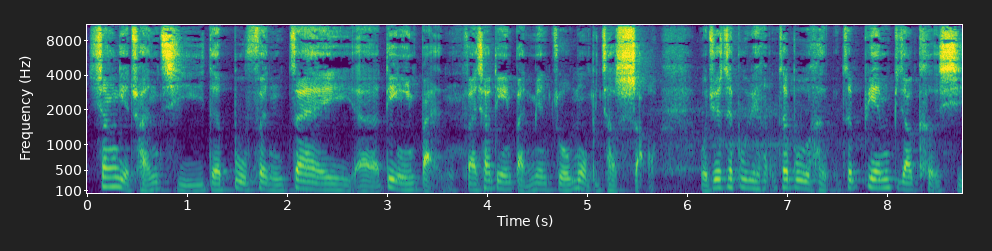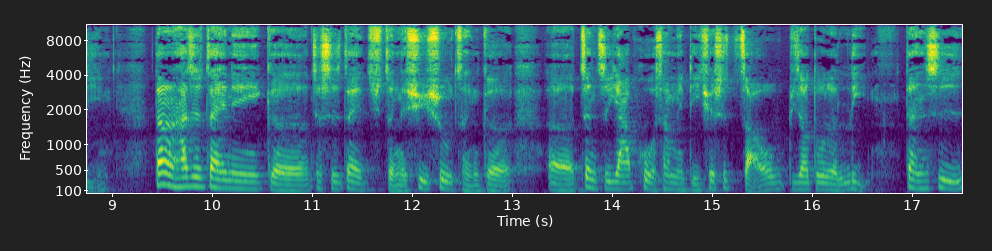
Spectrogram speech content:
乡野传奇的部分在呃电影版返校电影版里面琢磨比较少，我觉得这部这部很这边比较可惜。当然，他是在那个就是在整个叙述整个呃政治压迫上面，的确是找比较多的力。但是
